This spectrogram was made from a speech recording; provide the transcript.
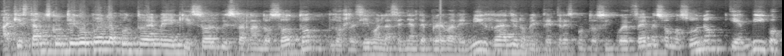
Aquí estamos contigo, Puebla.mx. Soy Luis Fernando Soto. Los recibo en la señal de prueba de Mi Radio 93.5 FM. Somos uno y en vivo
